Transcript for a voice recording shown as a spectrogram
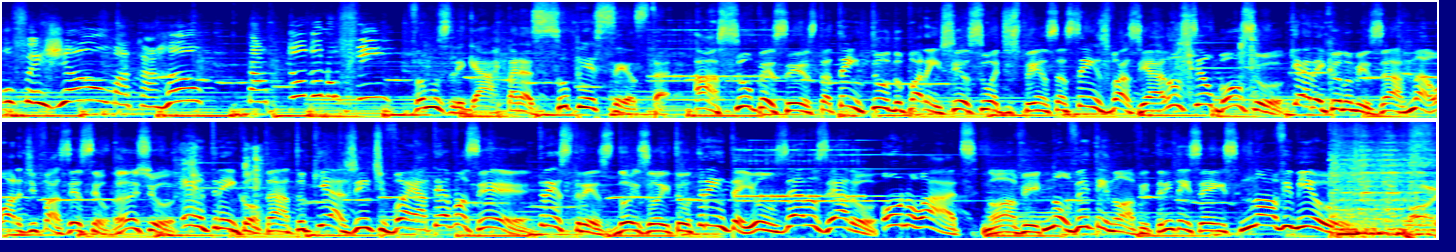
O feijão, o macarrão, tá tudo no fim. Vamos ligar para a Super Sexta. A Super Sexta tem tudo para encher sua dispensa sem esvaziar o seu bolso. Quer economizar na hora de fazer seu rancho? Entre em contato que a gente vai até você. 3328 3100 ou no WhatsApp 999 36 9000. A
